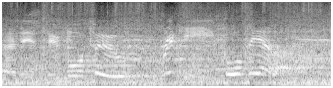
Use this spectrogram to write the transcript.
That is 242, Ricky Corbiella.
